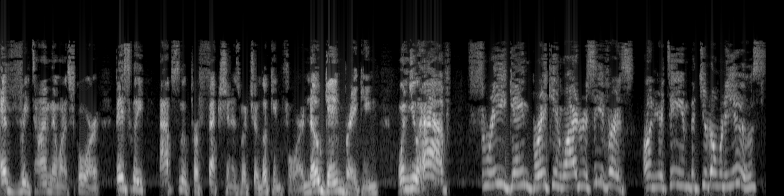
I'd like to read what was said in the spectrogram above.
every time they want to score, basically absolute perfection is what you're looking for. No game breaking when you have three game breaking wide receivers on your team that you don't want to use.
